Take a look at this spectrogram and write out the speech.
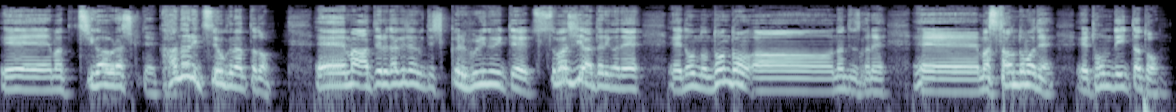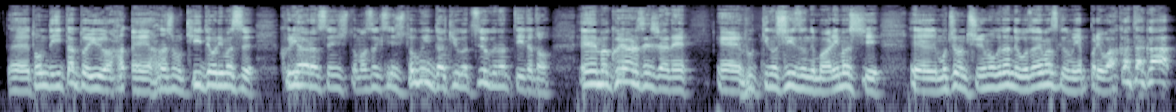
えー、まあ、違うらしくて、かなり強くなったと。えー、まあ、当てるだけじゃなくて、しっかり振り抜いて、素晴らしい当たりがね、えー、どんどんどんどん、あーなんていうんですかね、えー、まあ、スタンドまで、えー飛んでいったと、えー飛んでいたいたという、えー話も聞いております。栗原選手と正木選手、特に打球が強くなっていたと。えー、まあ、栗原選手はね、えー復帰のシーズンでもありますし、えーもちろん注目なんでございますけども、やっぱり若鷹、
